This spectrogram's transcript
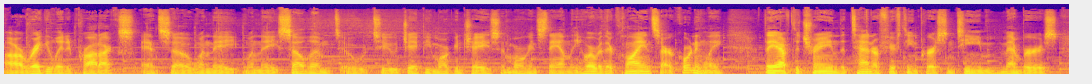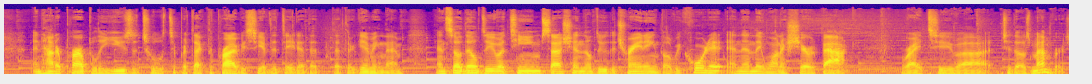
are regulated products, and so when they when they sell them to to J.P. Morgan Chase and Morgan Stanley, whoever their clients are, accordingly, they have to train the 10 or 15 person team members and how to properly use the tools to protect the privacy of the data that, that they're giving them. And so they'll do a team session, they'll do the training, they'll record it, and then they want to share it back right to uh, to those members.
